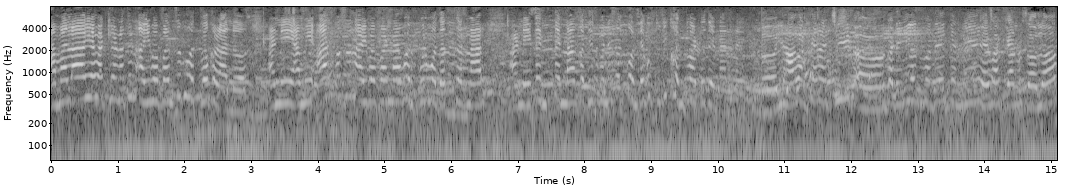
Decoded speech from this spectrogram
आम्हाला या व्याख्यानातून आईबाबांचं महत्त्व कळालं. आणि आम्ही आजपासून आईबाबांना भरपूर मदत करणार. आणि त्यां- त्यांना कधीच म्हणजे कोणत्या गोष्टीची खंत वाटू देणार नाही. ह्या व्याख्यानाची गडिंग्लजमध्ये हे बसवलं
